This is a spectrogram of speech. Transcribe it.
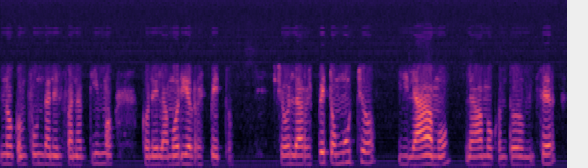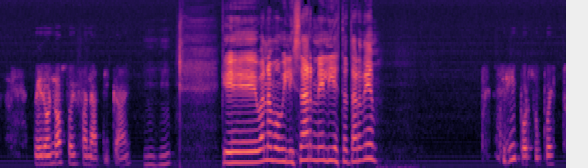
No confundan el fanatismo con el amor y el respeto. Yo la respeto mucho y la amo, la amo con todo mi ser, pero no soy fanática. ¿eh? ¿Que van a movilizar, Nelly, esta tarde? Sí, por supuesto,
